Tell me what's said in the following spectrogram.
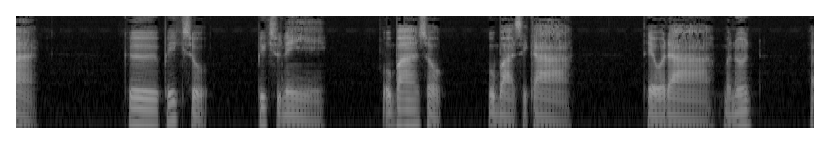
มาก คือภิกษุ ภิกษุณี อุบาสก อุบาสิกา เทวดา มนุษย์ อ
